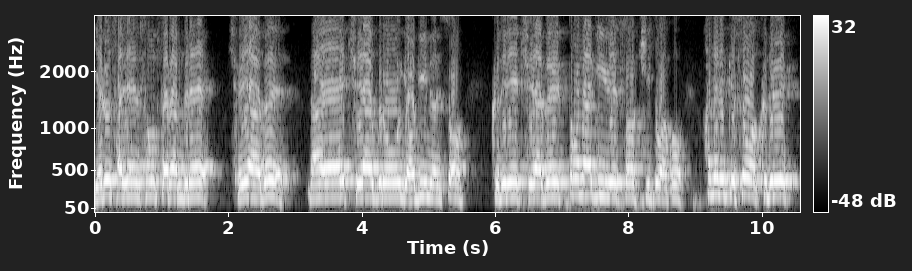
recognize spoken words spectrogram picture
예루살렘 성읍 사람들의 죄악을 나의 죄악으로 여기면서 그들의 죄악을 떠나기 위해서 기도하고 하나님께서 그들을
